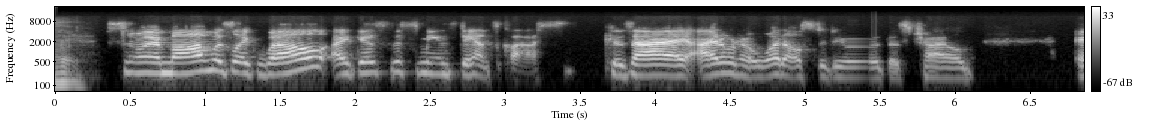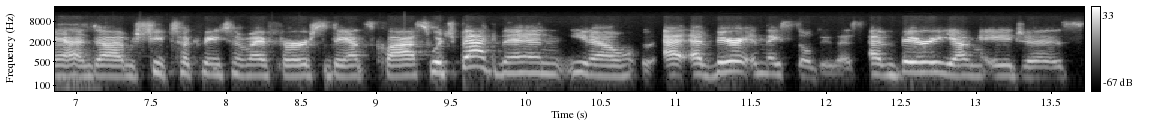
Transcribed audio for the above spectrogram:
so my mom was like, "Well, I guess this means dance class because I I don't know what else to do with this child." And um, she took me to my first dance class, which back then, you know, at, at very and they still do this at very young ages,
